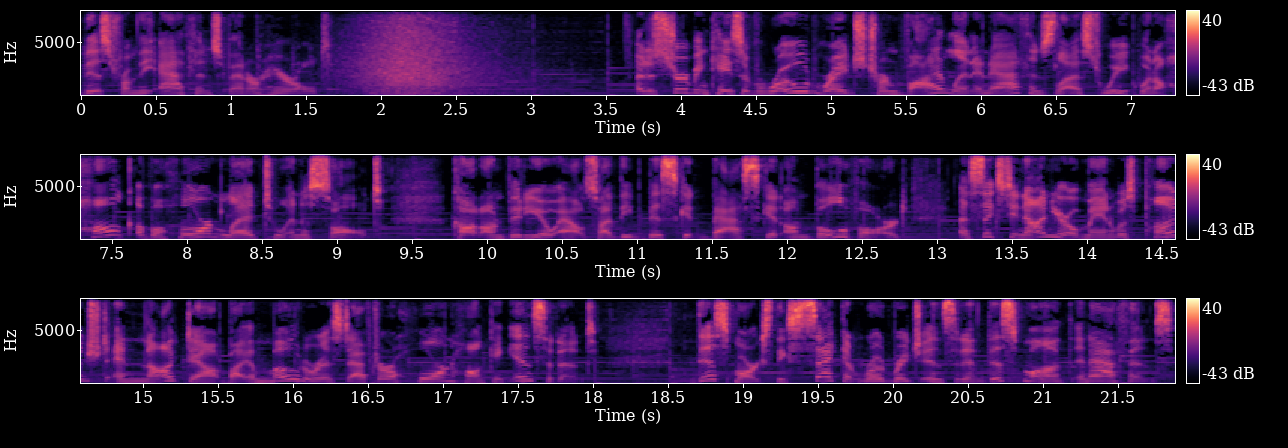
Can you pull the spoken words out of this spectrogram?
This from the Athens Banner Herald. A disturbing case of road rage turned violent in Athens last week when a honk of a horn led to an assault. Caught on video outside the Biscuit Basket on Boulevard, a 69 year old man was punched and knocked out by a motorist after a horn honking incident. This marks the second road rage incident this month in Athens.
